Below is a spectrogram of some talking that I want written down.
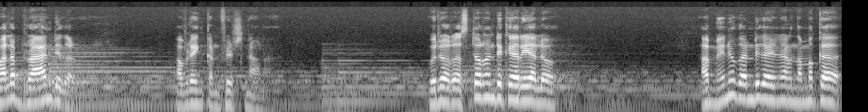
പല ബ്രാൻഡുകൾ അവിടെയും കൺഫ്യൂഷനാണ് ഒരു റെസ്റ്റോറന്റ് കയറിയാലോ? ആ മെനു കണ്ടു കഴിഞ്ഞാൽ നമുക്ക്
